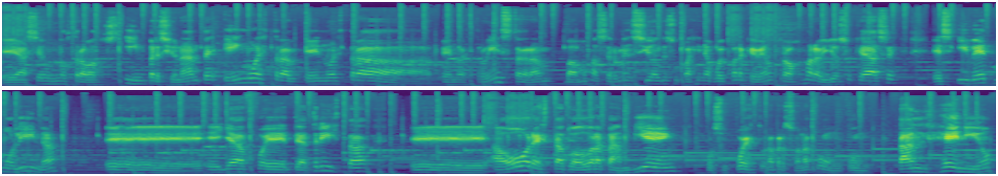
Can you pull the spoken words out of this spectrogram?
eh, hace unos trabajos impresionantes. En, nuestra, en, nuestra, en nuestro Instagram vamos a hacer mención de su página web para que vean los trabajos maravillosos que hace. Es Ivette Molina, eh, ella fue teatrista, ahora es tatuadora también. Por supuesto, una persona con, con tan genio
